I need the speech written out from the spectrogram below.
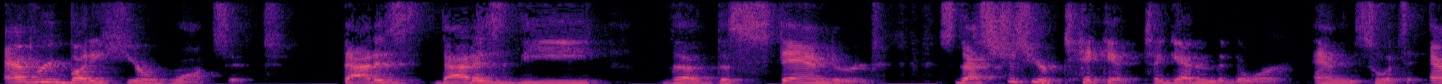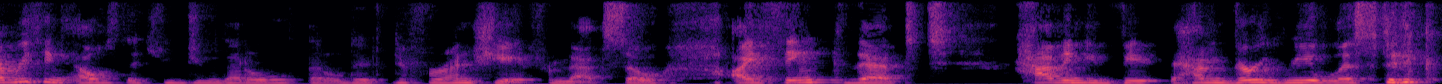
everybody here wants it. That is that is the the the standard so that's just your ticket to get in the door. And so it's everything else that you do that'll that'll differentiate from that. So I think that having having very realistic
